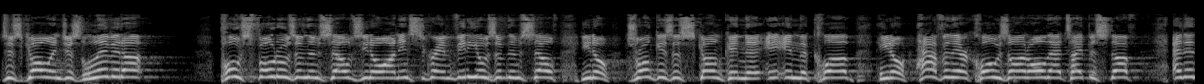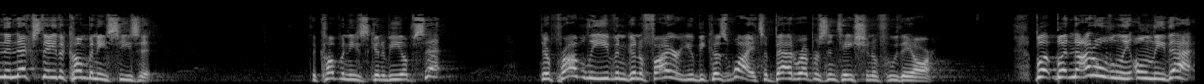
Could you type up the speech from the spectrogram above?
Just go and just live it up. Post photos of themselves, you know, on Instagram, videos of themselves, you know, drunk as a skunk in the, in the club, you know, half of their clothes on, all that type of stuff. And then the next day the company sees it. The company's gonna be upset. They're probably even gonna fire you because why? It's a bad representation of who they are. But, but not only, only that,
